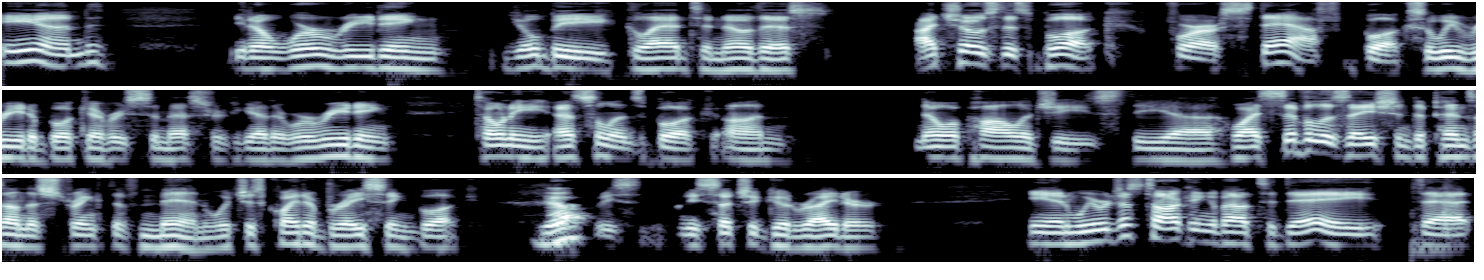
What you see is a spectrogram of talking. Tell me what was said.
and you know we're reading you'll be glad to know this i chose this book for our staff book so we read a book every semester together. We're reading tony esolen's book on no apologies the uh, why civilization depends on the strength of men which is quite a bracing book yeah. But he's, but he's such a good writer. And we were just talking about today that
